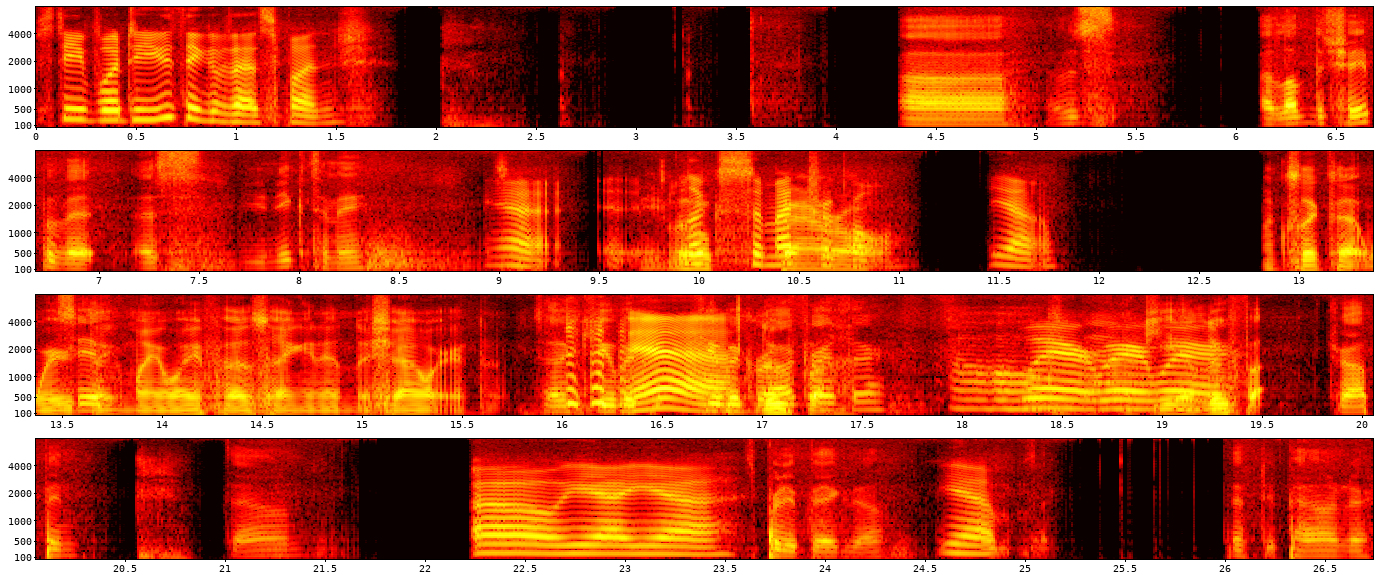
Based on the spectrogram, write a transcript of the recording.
Steve, what do you think of that sponge? Uh, it was. I love the shape of it. It's unique to me. Yeah, it looks symmetrical. Yeah. Looks like that weird See if- thing my wife has hanging in the shower. Is that a cubic Yeah. cubic rock Loofah. right there? Oh, Where, yeah. where, Kia where? loofah. Dropping down. Oh, yeah, yeah, It's pretty big though. yeah. 50 pounder.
